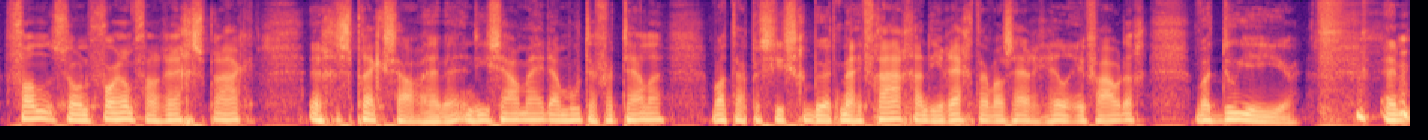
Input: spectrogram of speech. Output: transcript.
van zo'n vorm van rechtspraak een gesprek zou hebben. En die zou mij dan moeten vertellen wat daar precies gebeurt. Mijn vraag aan die rechter was eigenlijk heel eenvoudig. Wat doe je hier? en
